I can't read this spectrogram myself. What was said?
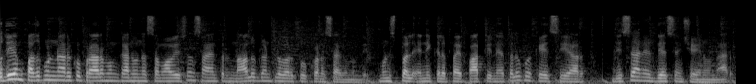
ఉదయం పదకొండున్నరకు ప్రారంభం కానున్న సమావేశం సాయంత్రం నాలుగు గంటల వరకు కొనసాగనుంది. మున్సిపల్ ఎన్నికలపై పార్టీ నేతలకు కేసీఆర్ దిశానిర్దేశం చేయనున్నారు.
